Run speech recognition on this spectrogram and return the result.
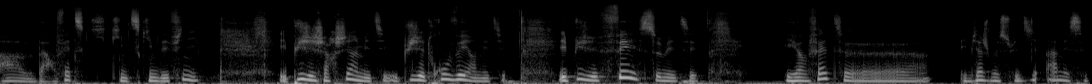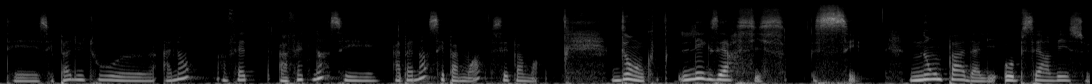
à euh, bah, en fait ce qui, ce qui me définit? Et puis j'ai cherché un métier, et puis j'ai trouvé un métier, et puis j'ai fait ce métier. Et en fait, euh, eh bien je me suis dit, ah mais c'était, c'est pas du tout, ah non, en fait, en fait non, c'est, ah bah non, c'est pas moi, c'est pas moi. Donc l'exercice, c'est non pas d'aller observer ce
